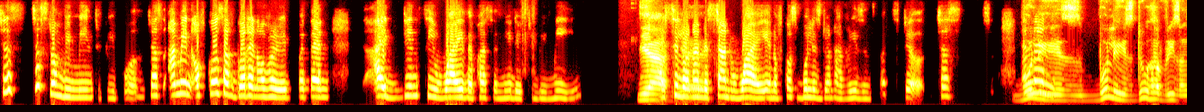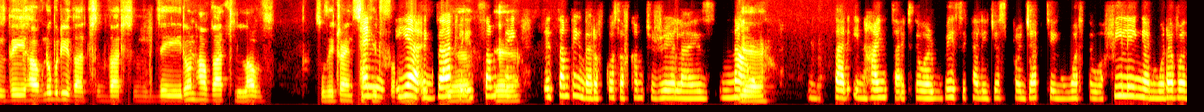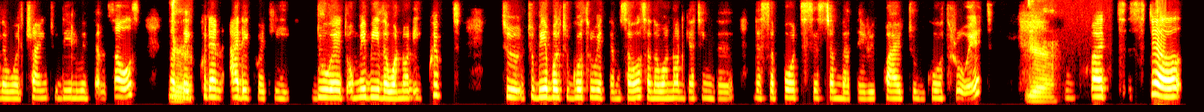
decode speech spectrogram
just just don't be mean to people. Just, I mean, of course, I've gotten over it, but then I didn't see why the person needed to be mean. Yeah. I still don't understand why, and of course, bullies don't have reasons, but still, just then- bullies bullies do have reasons they have nobody that that they don't have that love so they try and seek and it from yeah, exactly. yeah, it's something. yeah, It's something that, of course, I've come to realize now yeah that in hindsight, they were basically just projecting what they were feeling and whatever they were trying to deal with themselves, that Yeah. they couldn't adequately do it, or maybe they were not equipped to to be able to go through it themselves, and they were not getting the the support system that they required to go through it. yeah. But still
